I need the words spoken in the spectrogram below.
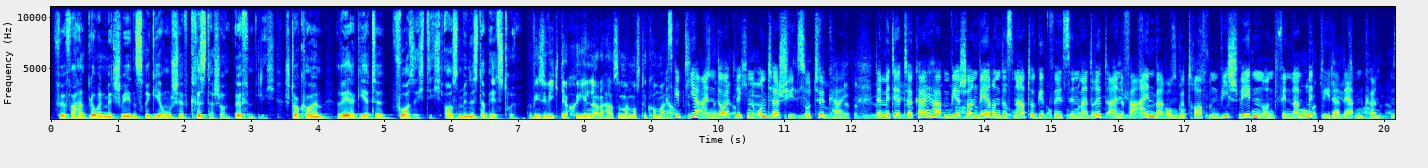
für Verhandlungen mit Schwedens Regierungschef Kristersson öffentlich. Stockholm reagierte vorsichtig. Außenminister Billström. Es gibt hier einen deutlichen Unterschied zur Türkei. Denn mit der Türkei haben wir schon während des NATO-Gipfels in Madrid eine Vereinbarung getroffen, wie Schweden und Finnland Mitglieder werden könnten.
